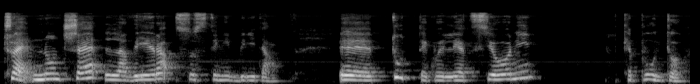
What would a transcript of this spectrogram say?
cioè non c'è la vera sostenibilità eh, tutte quelle azioni che appunto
